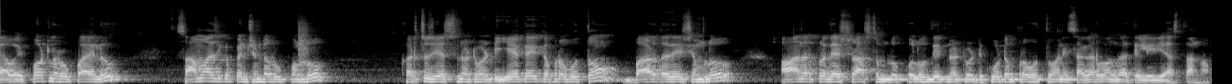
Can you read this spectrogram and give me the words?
యాభై కోట్ల రూపాయలు సామాజిక పెన్షన్ల రూపంలో ఖర్చు చేస్తున్నటువంటి ఏకైక ప్రభుత్వం భారతదేశంలో ఆంధ్రప్రదేశ్ రాష్ట్రంలో కొలువుదీరినటువంటి కూటమి ప్రభుత్వాన్ని సగర్వంగా తెలియజేస్తున్నాం.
